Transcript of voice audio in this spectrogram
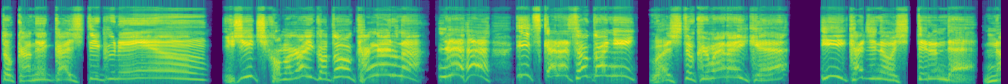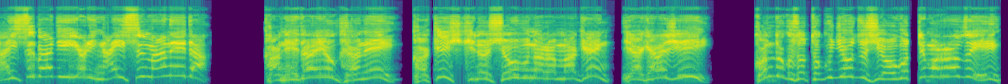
と金貸してくれよ。いちいち細かいことを考えるな。いつからそこに？わしと組まないか？いいカジノを知ってるんだ。ナイスバディよりナイスマネーだ。金だよ金。駆け引きの勝負なら負けん。やかましい。今度こそ特上寿司をおごってもらうぜ。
